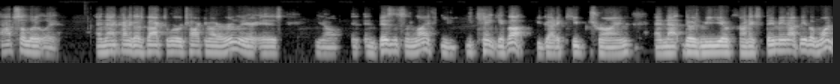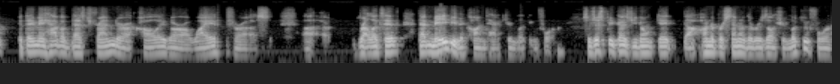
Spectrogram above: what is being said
Absolutely and that kind of goes back to what we were talking about earlier is you know in, in business and life you you can't give up you got to keep trying and that those mediocre contacts they may not be the one but they may have a best friend or a colleague or a wife or a, a uh, relative that may be the contact you're looking for so just because you don't get 100% of the results you're looking for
